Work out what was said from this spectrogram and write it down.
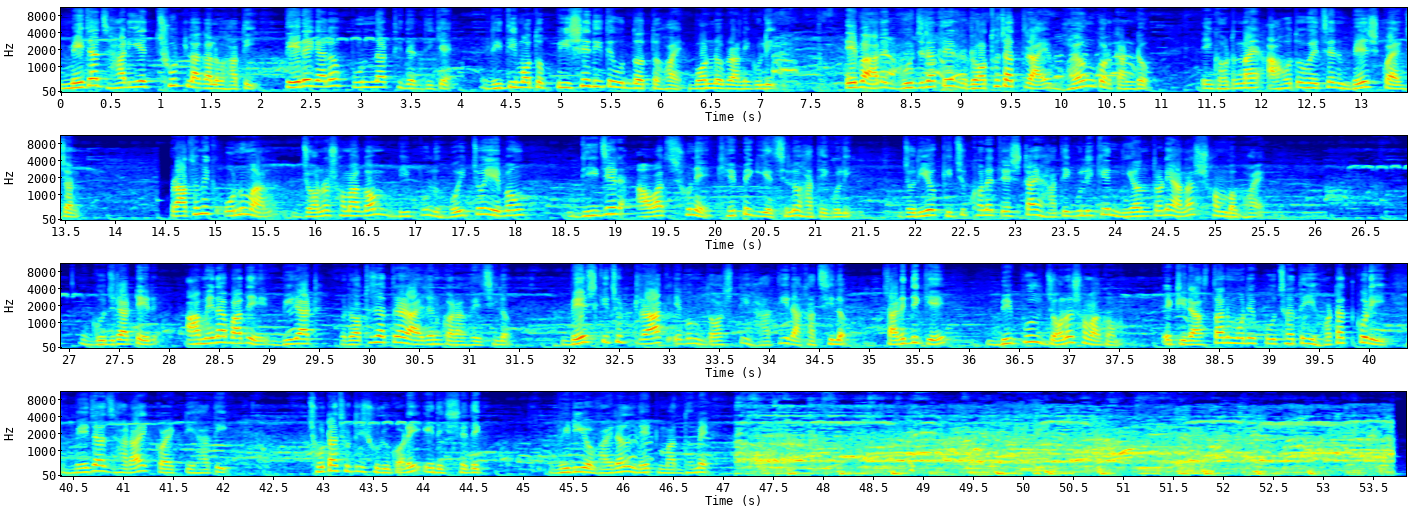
মেজাজ হারিয়ে ছুট লাগালো হাতি। তেড়ে গেল পুণ্যার্থীদের দিকে। রীতিমতো পিষে দিতে উদ্যত হয় বন্যপ্রাণীগুলি। এবার গুজরাতের রথযাত্রায় ভয়ঙ্কর কাণ্ড। এই ঘটনায় আহত হয়েছেন বেশ কয়েকজন। প্রাথমিক অনুমান, জনসমাগম বিপুল হইচই এবং ডিজের আওয়াজ শুনে খেপে গিয়েছিল হাতিগুলি। যদিও কিছুক্ষণের চেষ্টায় হাতিগুলিকে নিয়ন্ত্রণে আনা সম্ভব হয়। গুজরাটের আমেদাবাদে বিরাট রথযাত্রার আয়োজন করা হয়েছিল। বেশ কিছু ট্রাক এবং দশটি হাতি রাখা ছিল। চারিদিকে বিপুল জনসমাগম। একটি রাস্তার মোড়ে পৌঁছাতেই হঠাৎ করেই মেজাজ হারায় কয়েকটি হাতি। ছোটাছুটি শুরু করে এদিক সেদিক ভিডিও ভাইরাল নেট মাধ্যমে।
